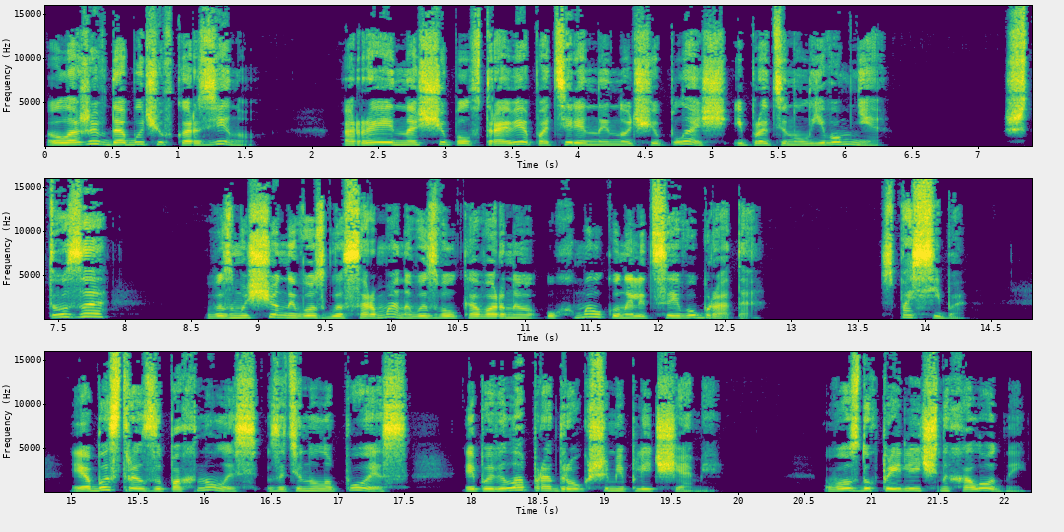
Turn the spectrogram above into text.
Уложив добычу в корзину, Рей нащупал в траве потерянный ночью плащ и протянул его мне. «Что за...» Возмущенный возглас Армана вызвал коварную ухмылку на лице его брата. «Спасибо». Я быстро запахнулась, затянула пояс и повела продрогшими плечами. Воздух прилично холодный,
